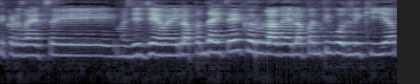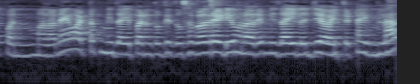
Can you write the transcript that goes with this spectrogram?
तिकडे जायचंय म्हणजे जेवायला पण जायचंय करू लागायला पण ती बोलली की ये पण मला नाही वाटत मी जाईपर्यंत तिचं सगळं रेडी होणार आहे. मी जाईल जेवायच्या टाइमला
